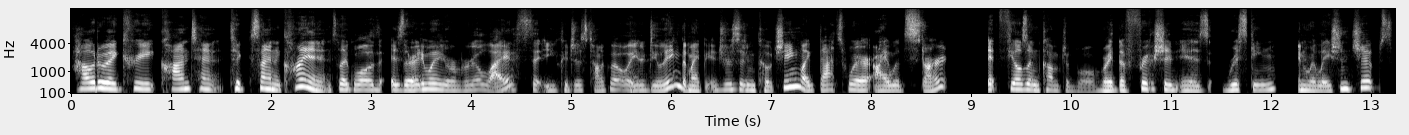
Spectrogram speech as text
how do I create content to sign a client? It's like, well, is there anyone in your real life that you could just talk about what you're doing that might be interested in coaching? Like, that's where I would start it feels uncomfortable, right? The friction is risking in relationships,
